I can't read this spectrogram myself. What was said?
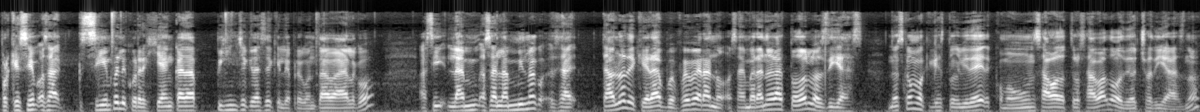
Porque siempre, o sea, siempre le corregían cada pinche clase que le preguntaba algo. Así, la, o sea, la misma, o sea, te hablo de que era, fue verano, o sea, en verano era todos los días. No es como que se te olvide como un sábado, otro sábado o de ocho días, ¿no?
